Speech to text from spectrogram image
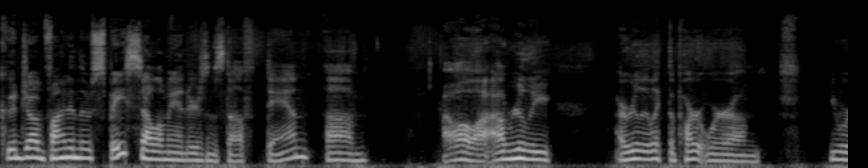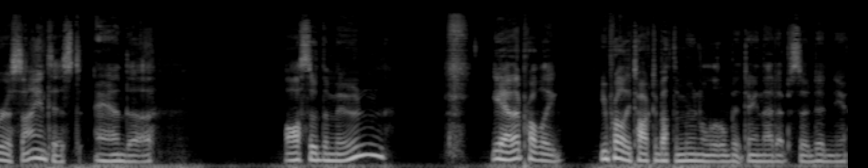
good job finding those space salamanders and stuff, Dan. Um, oh, I really, I really like the part where, um, you were a scientist and, uh, also the moon? Yeah, that probably, you probably talked about the moon a little bit during that episode, didn't you?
